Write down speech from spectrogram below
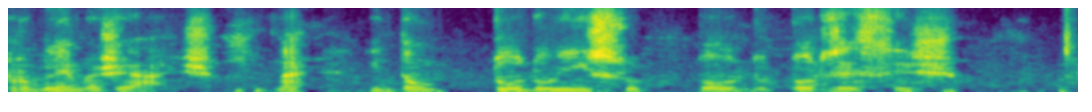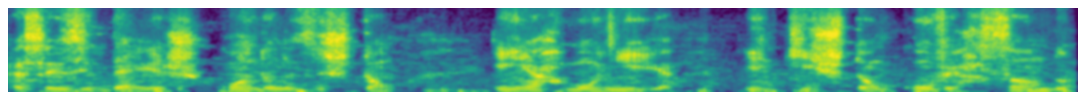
problemas reais. Né? Então, tudo isso, todo, todos esses essas ideias, quando elas estão em harmonia e que estão conversando,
